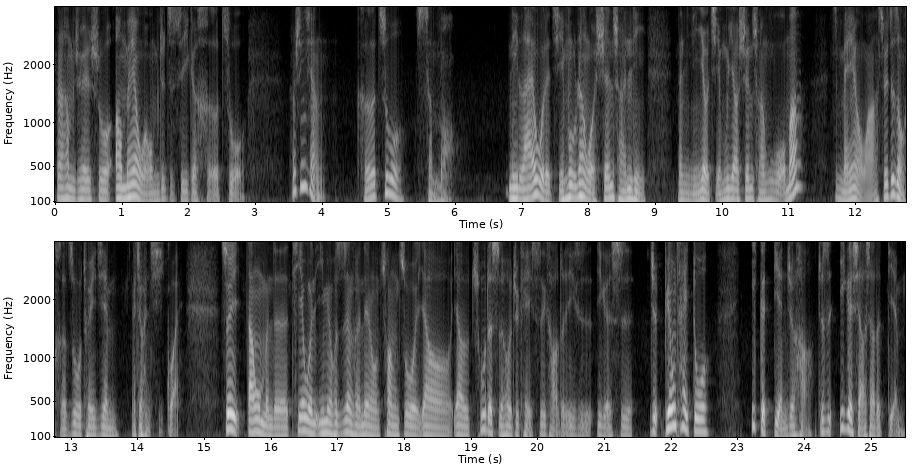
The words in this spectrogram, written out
让他们就会说：“哦，没有，我我们就只是一个合作。”我心想：“合作什么？你来我的节目让我宣传你，那你有节目要宣传我吗？是没有啊。所以这种合作推荐那就很奇怪。所以当我们的贴文、email 或是任何内容创作要要出的时候，就可以思考的意思，一个是就不用太多，一个点就好，就是一个小小的点。”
